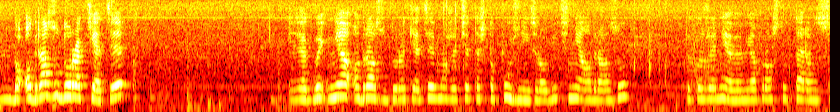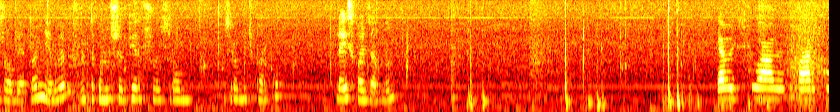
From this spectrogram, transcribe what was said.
do, od razu do rakiety. Jakby nie od razu do rakiety, możecie też to później zrobić, nie od razu. Tylko, że nie wiem, ja po prostu teraz zrobię to, nie wiem. Tylko muszę pierwszy zro zrobić parku. Lejs, chodź za mną. Ja być słaby w parku.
